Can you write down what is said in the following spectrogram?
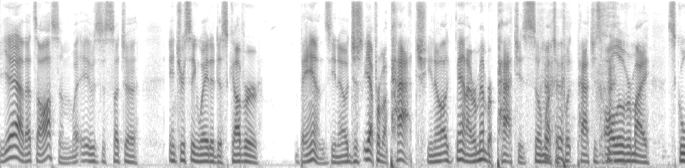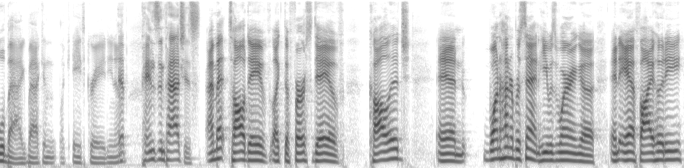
Yeah, that's awesome. It was just such a interesting way to discover bands, you know, just yeah, from a patch, you know, like man, I remember patches so much. I put patches all over my school bag back in like eighth grade, you know. Yep, pins and patches. I met Tall Dave like the first day of college, and 100% he was wearing a an AFI hoodie,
